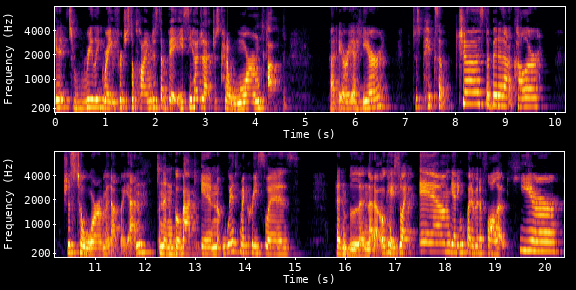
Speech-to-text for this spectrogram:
it's really great for just applying just a bit. You see how that just kind of warmed up that area here? Just picks up just a bit of that color just to warm it up again. And then go back in with my Crease Wiz and blend that out. Okay, so I am getting quite a bit of fallout here.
